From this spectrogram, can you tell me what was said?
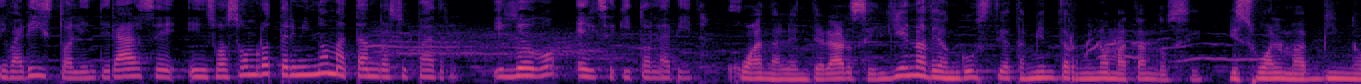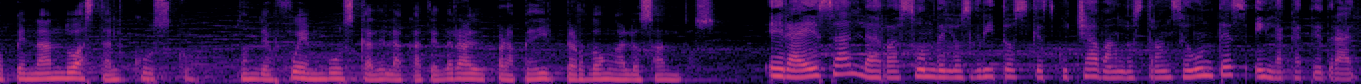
Evaristo, al enterarse, en su asombro terminó matando a su padre y luego él se quitó la vida. Juana, al enterarse, llena de angustia, también terminó matándose y su alma vino penando hasta el Cusco, donde fue en busca de la catedral para pedir perdón a los santos. Era esa la razón de los gritos que escuchaban los transeúntes en la catedral.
